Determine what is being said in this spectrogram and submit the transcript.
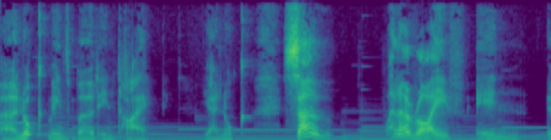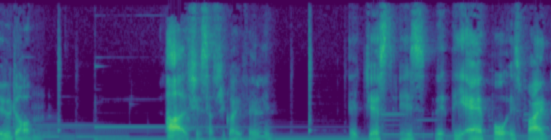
Uh, Nook means bird in Thai. Yeah, Nook. So when I arrive in Udon, ah, oh, it's just such a great feeling. It just is. The, the airport is fine.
